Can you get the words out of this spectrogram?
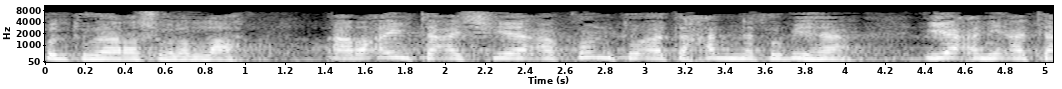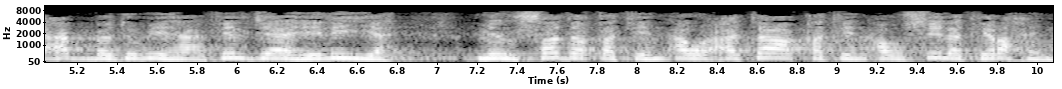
قلت يا رسول الله أرأيت أشياء كنت أتحنث بها يعني أتعبد بها في الجاهلية من صدقة أو عتاقة أو صلة رحم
